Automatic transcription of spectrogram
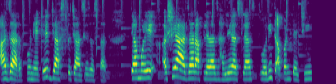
आजार होण्याचे जास्त चान्सेस असतात. त्यामुळे असे आजार आपल्याला झाले असल्यास त्वरित आपण त्याची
